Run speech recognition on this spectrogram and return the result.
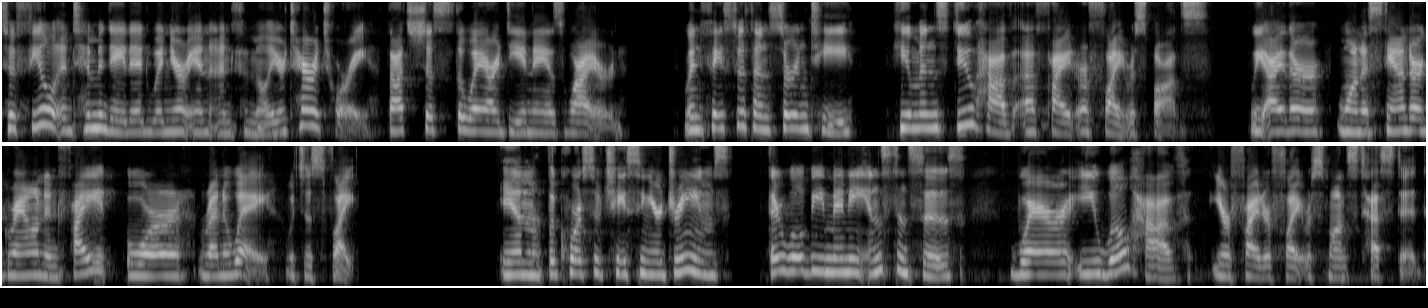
to feel intimidated when you're in unfamiliar territory. That's just the way our DNA is wired. When faced with uncertainty, humans do have a fight or flight response. We either want to stand our ground and fight or run away, which is flight. In the course of chasing your dreams, there will be many instances where you will have your fight or flight response tested.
